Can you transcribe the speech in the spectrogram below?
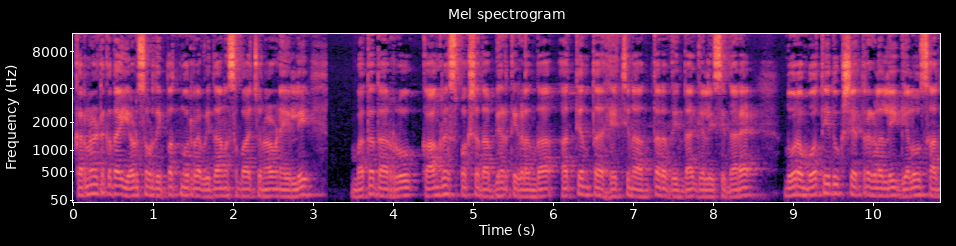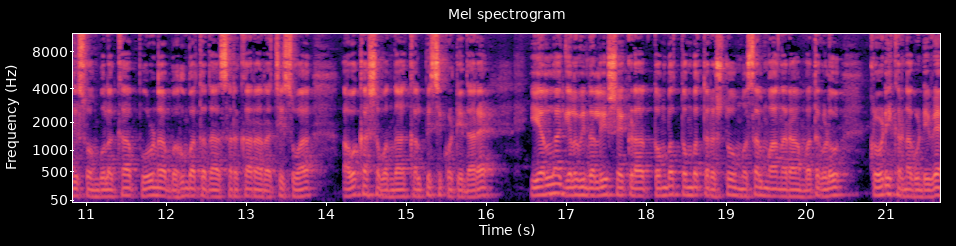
ಕರ್ನಾಟಕದ ಎರಡು ಸಾವಿರದ ಇಪ್ಪತ್ತ್ಮೂರರ ವಿಧಾನಸಭಾ ಚುನಾವಣೆಯಲ್ಲಿ ಮತದಾರರು ಕಾಂಗ್ರೆಸ್ ಪಕ್ಷದ ಅಭ್ಯರ್ಥಿಗಳಿಂದ ಅತ್ಯಂತ ಹೆಚ್ಚಿನ ಅಂತರದಿಂದ ಗೆಲ್ಲಿಸಿದ್ದಾರೆ. ನೂರ ಮೂವತ್ತೈದು ಕ್ಷೇತ್ರಗಳಲ್ಲಿ ಗೆಲುವು ಸಾಧಿಸುವ ಮೂಲಕ ಪೂರ್ಣ ಬಹುಮತದ ಸರ್ಕಾರ ರಚಿಸುವ ಅವಕಾಶವನ್ನು ಕಲ್ಪಿಸಿಕೊಟ್ಟಿದ್ದಾರೆ. ಎಲ್ಲ ಗೆಲುವಿನಲ್ಲಿ ಶೇಕಡ ತೊಂಬತ್ತೊಂಬತ್ತರಷ್ಟು ಮುಸಲ್ಮಾನರ ಮತಗಳು ಕ್ರೋಢೀಕರಣಗೊಂಡಿವೆ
